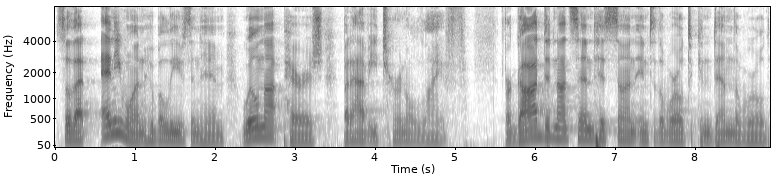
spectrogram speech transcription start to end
so that anyone who believes in him will not perish but have eternal life. For God did not send his son into the world to condemn the world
